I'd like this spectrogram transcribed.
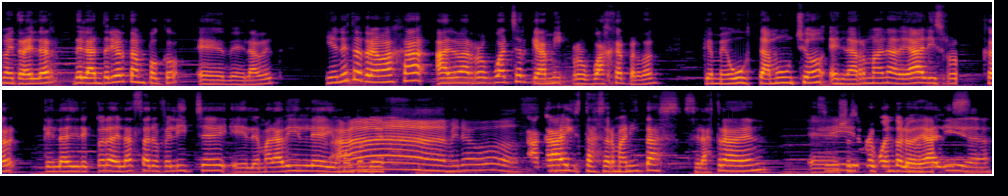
No hay tráiler. De la anterior tampoco, eh, de la Bet. Y en esta trabaja Alba Rockwatcher, que a mí, Rockwacher, perdón, que me gusta mucho. Es la hermana de Alice Rockwacher, que es la directora de Lázaro Felice, eh, Le Maraville y un montón de. Ah, mira vos. Acá estas hermanitas, se las traen. Eh, Sí, yo siempre cuento lo de Alice.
